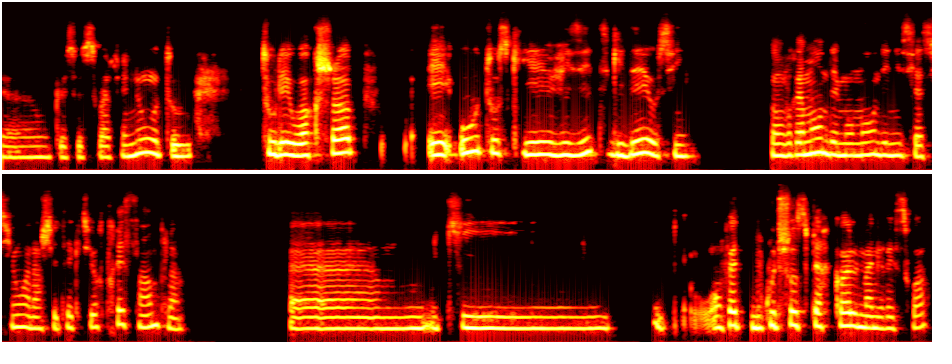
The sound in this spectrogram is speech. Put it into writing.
euh, ou que ce soit chez nous, tout, tous les workshops et ou tout ce qui est visite guidée aussi. Sont vraiment des moments d'initiation à l'architecture très simples euh, qui en fait beaucoup de choses percolent malgré soi.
